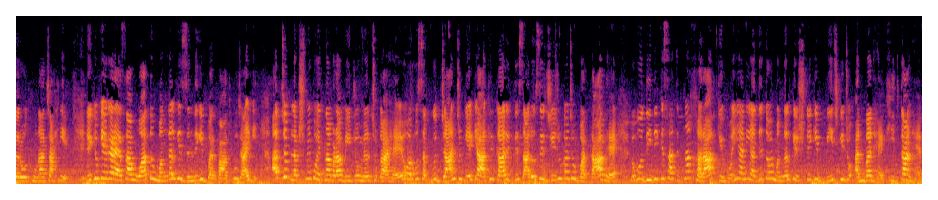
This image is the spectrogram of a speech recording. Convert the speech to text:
विरोध होना चाहिए। क्योंकि अगर ऐसा हुआ तो मंगल की ज़िंदगी बर्बाद हो जाएगी। अब जब लक्ष्मी को इतना बड़ा वीडियो मिल चुका है और वो सब कुछ जान चुकी है कि आखिरकार इतने सालों से जीजू का जो बर्ताव है, वो दीदी के साथ इतना खराब क्यों हुई? यानी आदित्य और मंगल के रिश्ते के बीच की जो अनबन है, खींचतान है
